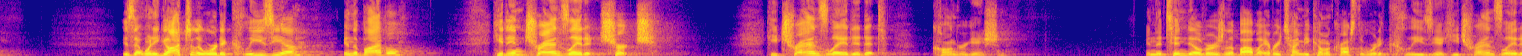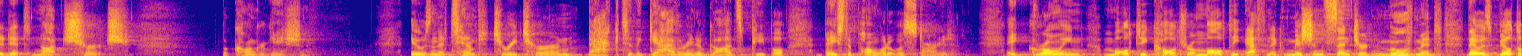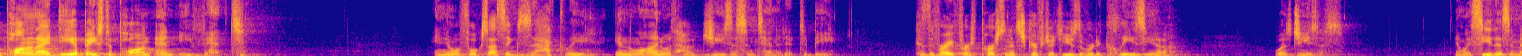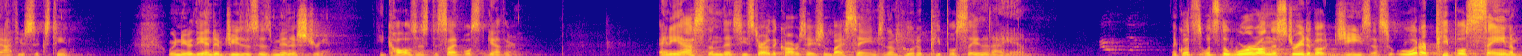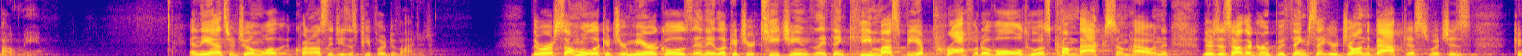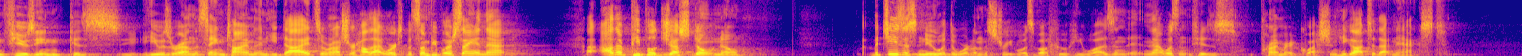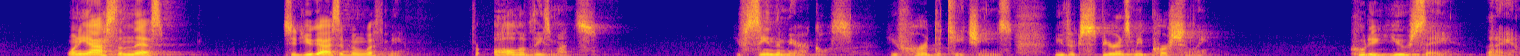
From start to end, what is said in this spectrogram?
is that when he got to the word ecclesia in the Bible, he didn't translate it church, he translated it congregation. In the Tyndale version of the Bible, every time you come across the word ecclesia, he translated it not church, but congregation. It was an attempt to return back to the gathering of God's people based upon what it was started a growing, multicultural, multi ethnic, mission centered movement that was built upon an idea based upon an event. And you know what, folks? That's exactly in line with how Jesus intended it to be. Because the very first person in Scripture to use the word ecclesia was Jesus. And we see this in Matthew 16. We're near the end of Jesus' ministry. He calls his disciples together. And he asked them this. He started the conversation by saying to them, Who do people say that I am? Like, what's, what's the word on the street about Jesus? What are people saying about me? And the answer to him, well, quite honestly, Jesus, people are divided. There are some who look at your miracles and they look at your teachings and they think he must be a prophet of old who has come back somehow. And then there's this other group who thinks that you're John the Baptist, which is confusing because he was around the same time and then he died, so we're not sure how that works. But some people are saying that. Other people just don't know. But Jesus knew what the word on the street was about who he was, and, that wasn't his primary question. He got to that next. When he asked them this, he said, You guys have been with me for all of these months. You've seen the miracles, you've heard the teachings, you've experienced me personally. Who do you say that I am?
